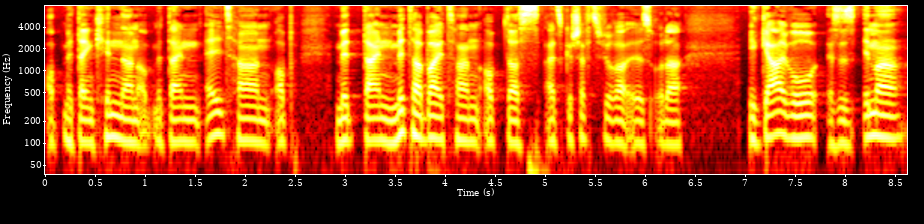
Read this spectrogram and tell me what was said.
ob mit deinen Kindern, ob mit deinen Eltern, ob mit deinen Mitarbeitern, ob das als Geschäftsführer ist oder egal wo, es ist immer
